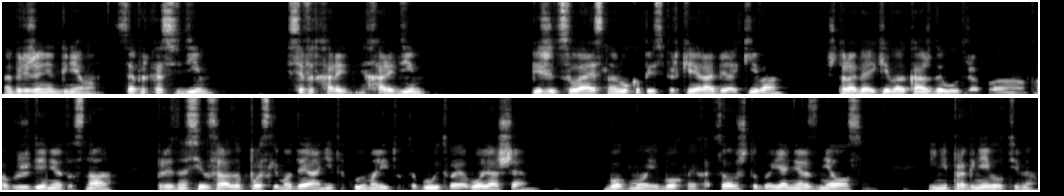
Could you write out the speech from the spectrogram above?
обережении от гнева. Сефер Хасидим, Сефер Харидим пишет, ссылаясь на рукопись Перкей Раби Акива, что Раби Акива каждое утро по пробуждению от сна произносил сразу после Моде Ани такую молитву. «Да будет твоя воля, Ашем, Бог мой и Бог моих отцов, чтобы я не разгневался и не прогневил тебя».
